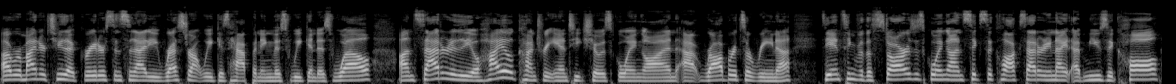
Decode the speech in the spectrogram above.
A reminder too that Greater Cincinnati Restaurant Week is happening this weekend as well. On Saturday, the Ohio Country Antique Show is going on at Roberts Arena. Dancing for the Stars is going on six o'clock Saturday night at Music Hall,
